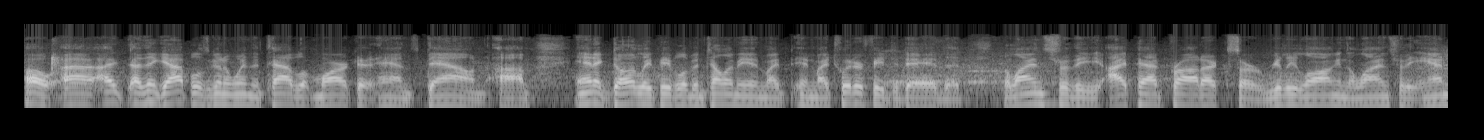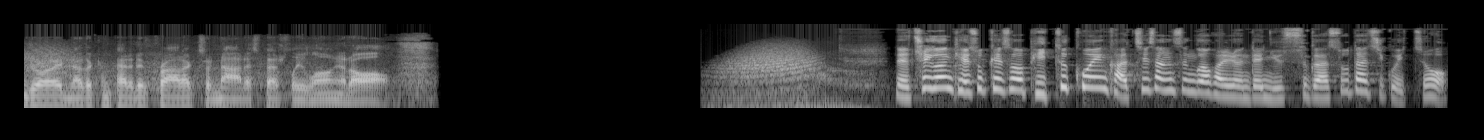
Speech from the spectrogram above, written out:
Oh, uh, I, I, think Apple is going to win the tablet market hands down. Um, Um, anecdotally, people have been telling me in my in my Twitter feed today that the lines for the iPad products are really long, and the lines for the Android and other competitive products are not especially long at all. 네, 최근 계속해서 비트코인 가치 상승과 관련된 뉴스가 쏟아지고 있죠.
